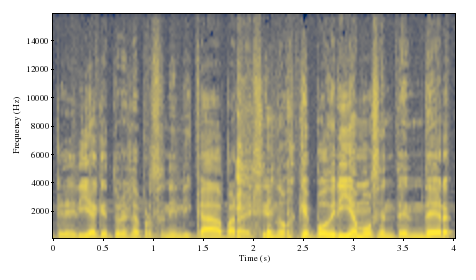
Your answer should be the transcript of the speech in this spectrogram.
creería que tú eres la persona indicada para decirnos qué podríamos entender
